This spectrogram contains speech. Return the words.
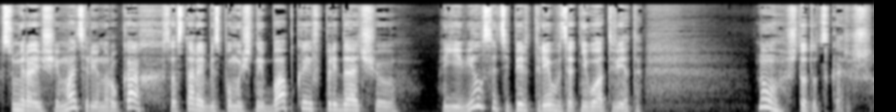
с умирающей матерью на руках, со старой беспомощной бабкой в придачу, явился теперь требовать от него ответа. Ну, что тут скажешь?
